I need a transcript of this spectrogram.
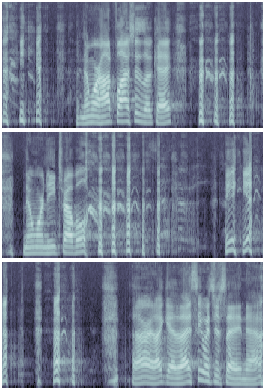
no more hot flashes? Okay. no more knee trouble? yeah. All right, I get it. I see what you're saying now.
